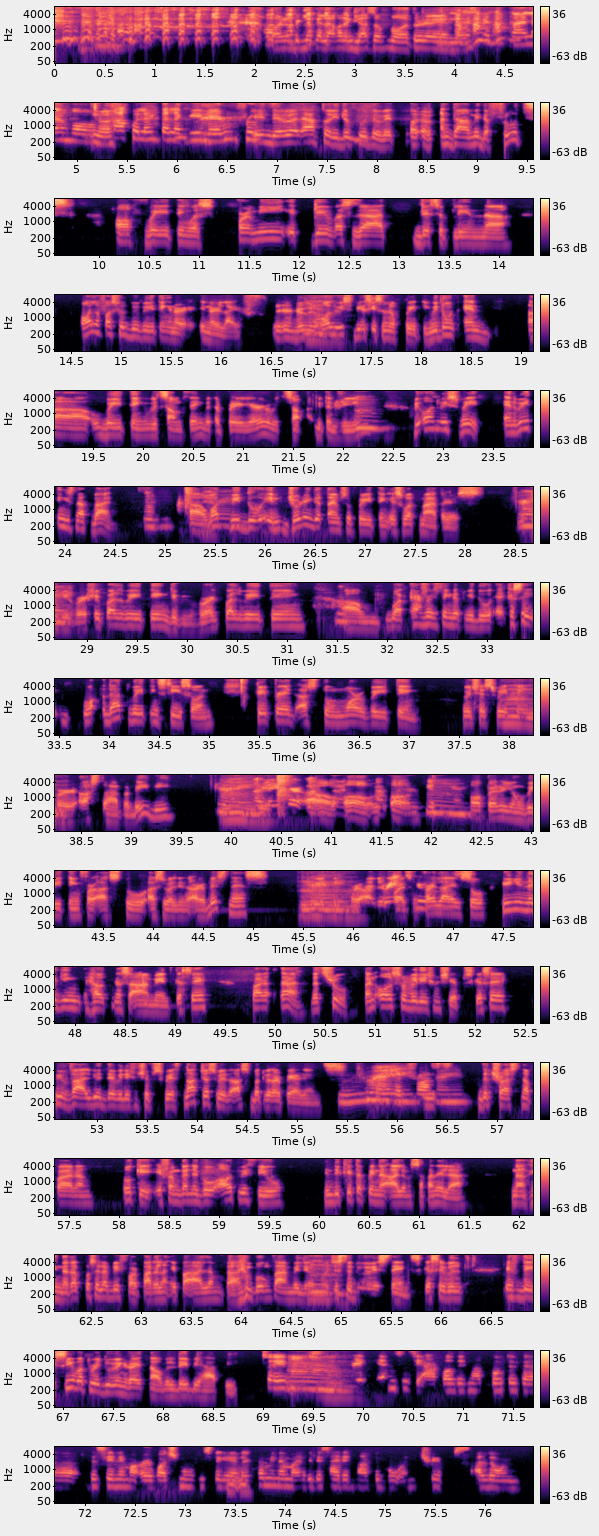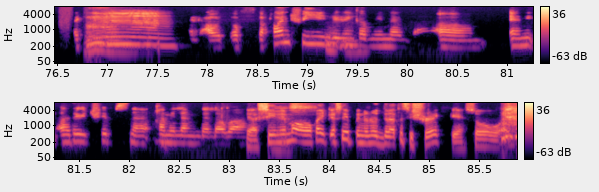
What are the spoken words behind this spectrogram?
Parang bigla kala ko ng glass of water eh. No? Kala mo, ako lang talaga yung meron fruits. Hindi, well, actually, the fruit of it, uh, uh, ang dami, the fruits of waiting was, for me, it gave us that discipline na all of us will be waiting in our in our life. There, there will Yeah. always be a season of waiting. We don't end uh, waiting with something, with a prayer, with some, with a dream. Mm. We always wait, and waiting is not bad. Mhm. Uh, What we do in during the times of waiting is what matters. Do we worship while waiting? Do we work while waiting? Mm. Um, what everything that we do, eh, kasi wa- that waiting season prepared us to more waiting, which is waiting Mm. for us to have a baby. Right. Wait. later on, Oh, oh, after oh. Mm. married. O pero yung waiting for us to as well in our business, waiting Mm. for other parts of our lives. So yun yung naging help na sa amin kasi para ah, that's true. And also relationships kasi we value the relationships with not just with us but with our parents. Mm, the Right. trust. Right. the trust na parang, okay, if I'm gonna go out with you, hindi kita pinaalam sa kanila na hinarap ko sila before para lang ipaalam ka yung buong family mo Mm. just to do these things. Kasi will, if they see what we're doing right now, will they be happy? So if Mm. Rick and si Apple did not go to the, the cinema or watch movies together, kami naman, we decided not to go on trips alone. Like, Mm. Mm. went out of the country, hindi rin Mm. kami nag, um, any other trips na kami lang dalawa. Yeah, cinema Yes. okay kasi pinanood natin si Shrek eh. So,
